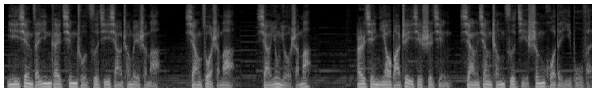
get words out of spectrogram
你现在应该清楚自己想成为什么，想做什么，想拥有什么，而且你要把这些事情想象成自己生活的一部分。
